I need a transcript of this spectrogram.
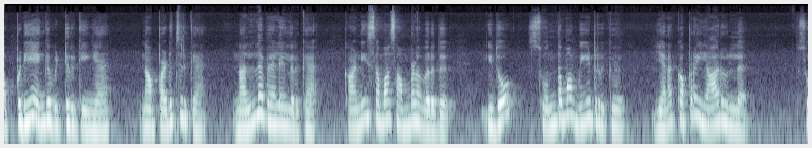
அப்படியே எங்கே விட்டுருக்கீங்க? நான் படிச்சிருக்கேன். நல்ல வேலையில் இருக்கேன். கணிசமாக சம்பளம் வருது. இதோ சொந்தமாக வீடு இருக்குது எனக்கு அப்புறம் யாரும் இல்லை. ஸோ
